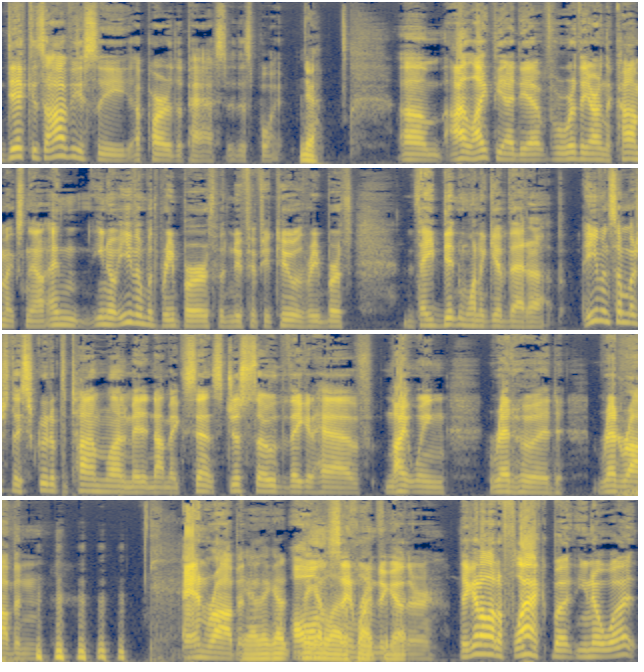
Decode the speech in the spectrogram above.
Dick is obviously a part of the past at this point. yeah. Um, I like the idea for where they are in the comics now, and you know, even with Rebirth, with New Fifty Two, with Rebirth, they didn't want to give that up. Even so much they screwed up the timeline and made it not make sense, just so that they could have Nightwing, Red Hood, Red Robin, and Robin. Yeah, they got- all they got in a the same room for that. together. They got a lot of flack, but you know what?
